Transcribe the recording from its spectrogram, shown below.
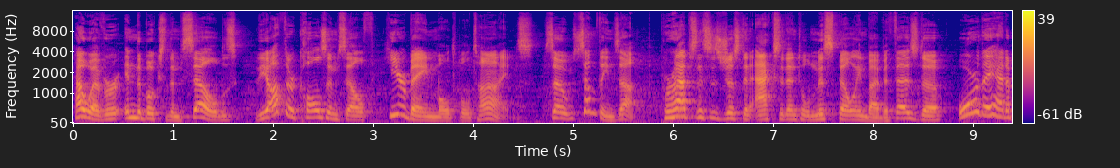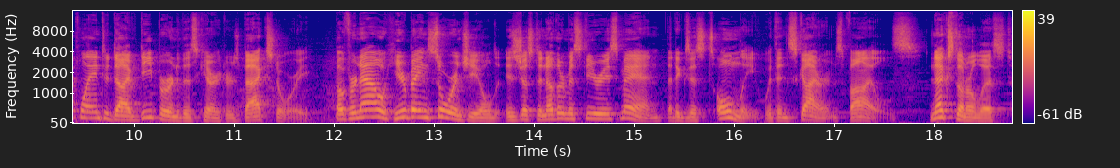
However, in the books themselves, the author calls himself Heirbane multiple times, so something's up. Perhaps this is just an accidental misspelling by Bethesda, or they had a plan to dive deeper into this character's backstory. But for now, Heirbane Sorenshield is just another mysterious man that exists only within Skyrim's files. Next on our list,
